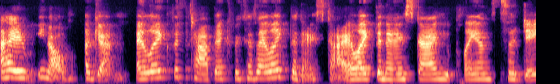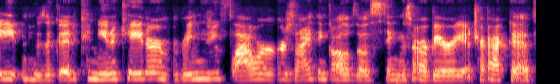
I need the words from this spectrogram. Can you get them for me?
I, you know, again, I like the topic because I like the nice guy. I like the nice guy who plans the date and who's a good communicator and brings you flowers. And I think all of those things are very attractive.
